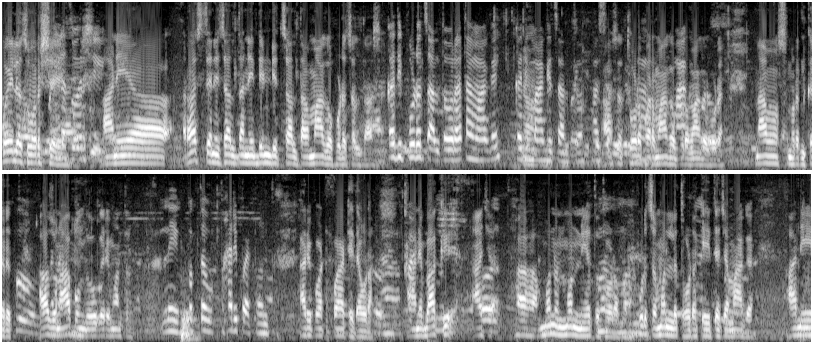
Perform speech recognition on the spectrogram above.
पहिलंच वर्ष पहिलंच वर्ष आहे. आहे. आणि अं, रस्त्याने चालताना दिंडीत चालता मागं पुढं चालता असं. कधी पुढे चालतो रथा मागे कधी मागे चालतो असं. थोडंफार मागं पुढं मागं पुढं. नामस्मरण करत. हो. अजून अभंग वगैरे म्हणतात? नाही फक्त हरिपाठ म्हणतो. हरिपाठ पाठ आहे तेवढा. आणि बाकी अच्छा हा हा म्हणून म्हणून येतो थोडंफार पुढचं म्हणलं थोडं काही त्याच्या मागं. आणि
